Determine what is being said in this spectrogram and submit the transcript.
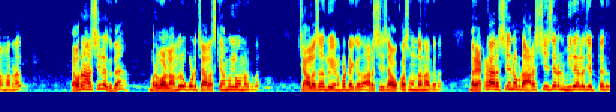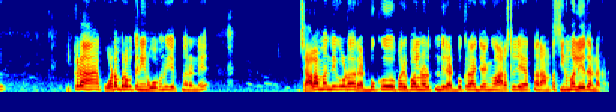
అమర్నాథ్ ఎవరిని అరెస్ట్ చేయలేదు కదా? మరి వాళ్ళందరూ కూడా చాలా స్కాముల్లో ఉన్నారు కదా? చాలాసార్లు వినపడ్డాయి కదా అరెస్ట్ చేసే అవకాశం ఉందన్నారు కదా? మరి ఎక్కడ అరెస్ట్ చేయనప్పుడు అరెస్ట్ చేశారని మీరు ఎలా చెప్తారు? ఇక్కడ కూడం ప్రభుత్వం నేను ఓపెన్గా చెప్తున్నానండి. చాలామంది కూడా రెడ్ బుక్ పరిపాలన నడుతుంది రెడ్ బుక్ రాజ్యాంగం అరెస్టులు చేస్తున్నారు. అంత సినిమా లేదండి అక్కడ.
